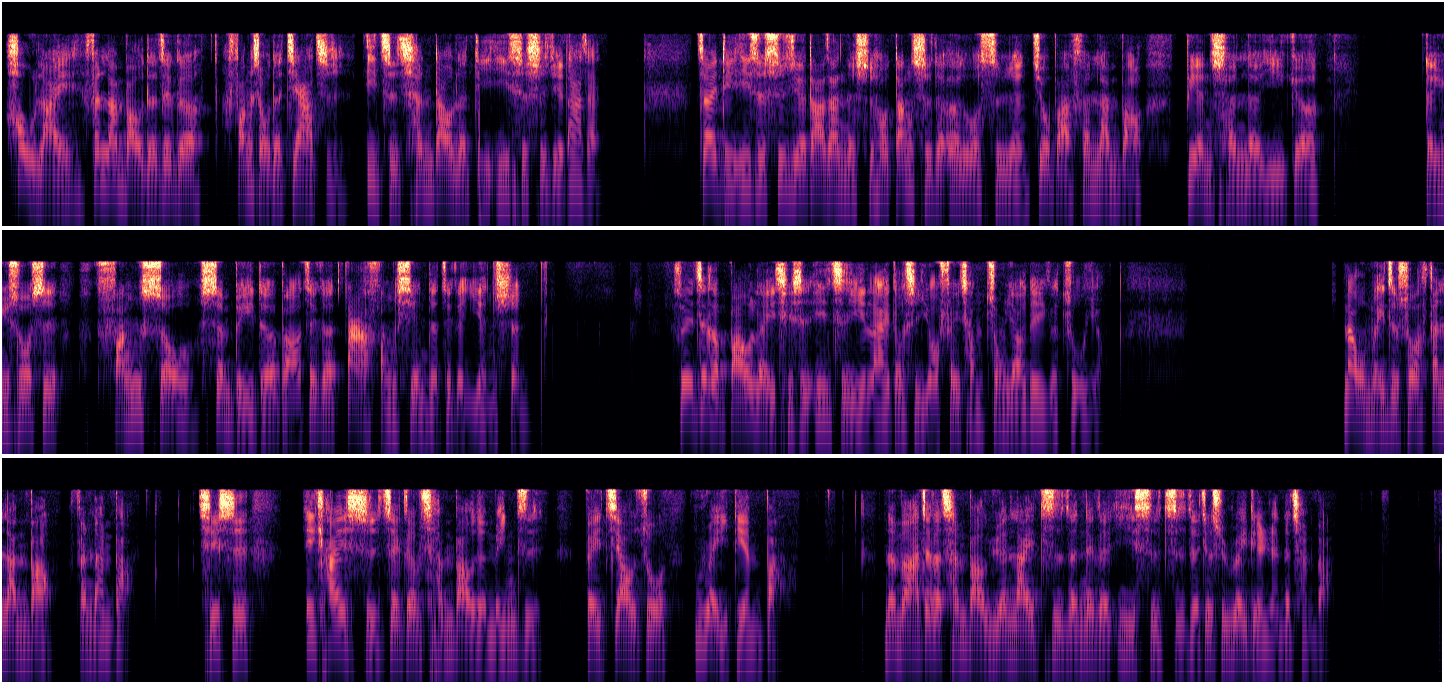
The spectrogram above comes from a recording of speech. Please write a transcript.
后来芬兰堡的这个防守的价值一直撑到了第一次世界大战。在第一次世界大战的时候，当时的俄罗斯人就把芬兰堡变成了一个等于说是防守圣彼得堡这个大防线的这个延伸。所以这个堡垒其实一直以来都是有非常重要的一个作用。那我们一直说芬兰堡，芬兰堡，其实一开始这个城堡的名字被叫做瑞典堡。那么这个城堡原来字的那个意思，指的就是瑞典人的城堡。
